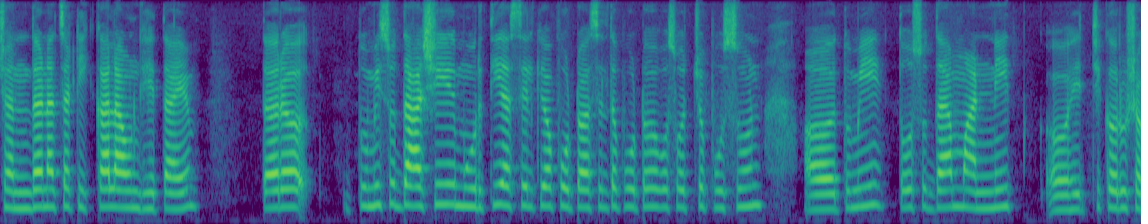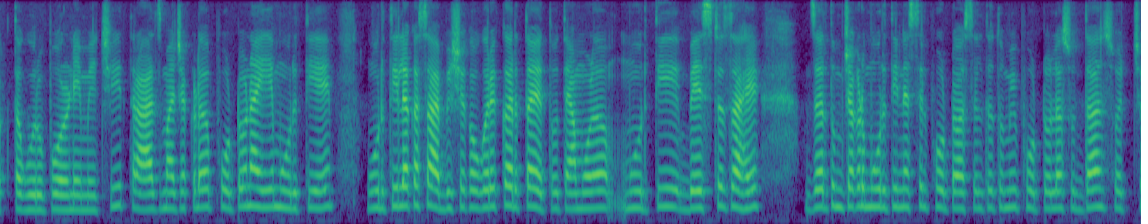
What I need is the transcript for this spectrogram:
चंदनाचा टिक्का लावून घेत आहे. तर तुम्हीसुद्धा अशी मूर्ती असेल किंवा फोटो असेल तर फोटो स्वच्छ पुसून तुम्ही तोसुद्धा मांडणीत ह्याची करू शकता गुरुपौर्णिमेची. तर आज माझ्याकडं फोटो नाही आहे मूर्ती आहे. मूर्तीला कसा अभिषेक वगैरे करता येतो त्यामुळं मूर्ती बेस्टच आहे. जर तुमच्याकडे मूर्ती नसेल फोटो असेल तर तुम्ही फोटोला सुद्धा स्वच्छ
